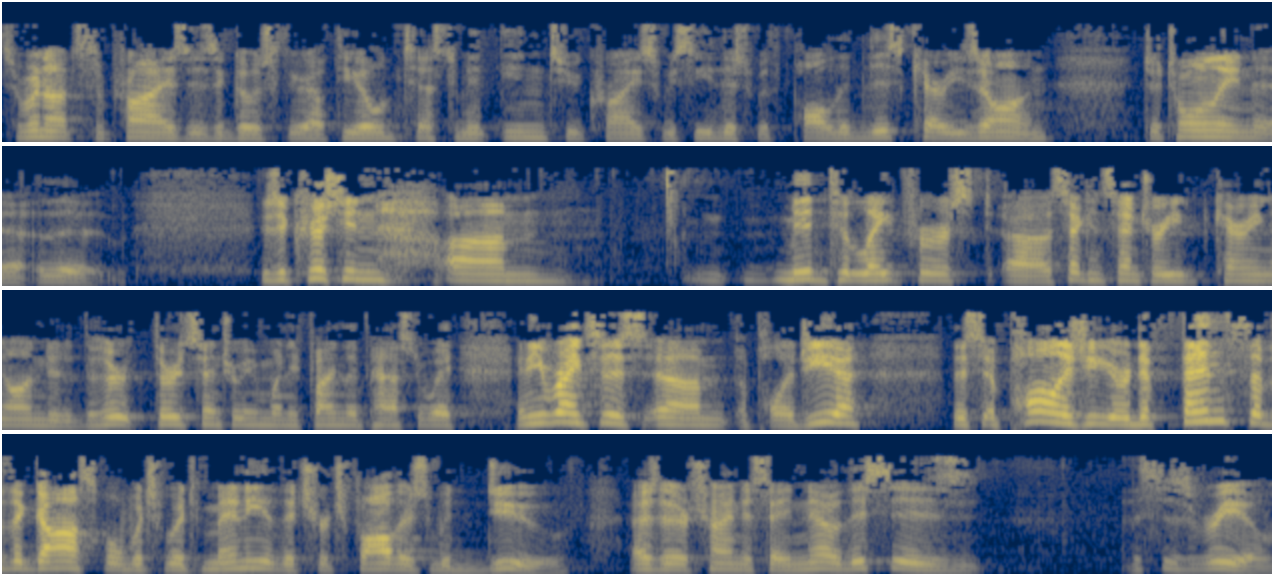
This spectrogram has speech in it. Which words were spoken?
So we're not surprised as it goes throughout the Old Testament into Christ. We see this with Paul. This carries on. Tertullian, uh, who's a Christian, um, mid to late first, uh, second century, carrying on to the third, third, century when he finally passed away. And he writes this um, apologia, this apology or defense of the gospel, which which many of the church fathers would do as they're trying to say, no, this is this is real,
